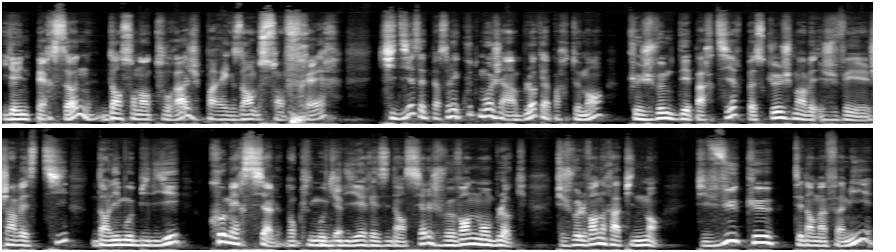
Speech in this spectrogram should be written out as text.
il y a une personne dans son entourage, par exemple son frère, qui dit à cette personne écoute, moi j'ai un bloc appartement que je veux me départir parce que je j'investis dans l'immobilier commercial, donc l'immobilier résidentiel, je veux vendre mon bloc, puis je veux le vendre rapidement. Puis vu que tu es dans ma famille,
